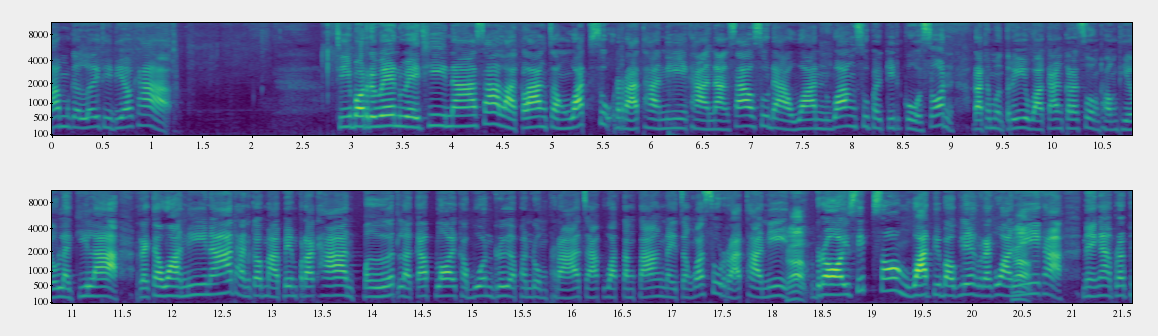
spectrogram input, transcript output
ล่ำกันเลยทีเดียวค่ะ ที่บริเวณเวทีหน้าซาลากลางจังหวัดสุราษฎร์ธานีค่ะ นางสาวสุดาวันว่างสุภกิจโกศลรัฐมนตรีว่าการกระทรวงท่องเที่ยวและกีฬาแรกแต่วันนี้นะท่านก็มาเป็นประธานเปิดและกับลอยขบวนเรือพนมพระจากวัดต่างๆ ในจังหวัดสุราษฎร์ธานีครับรอยซิบซ่องวัดพี่บอกเรียกแรกวันนี้ค่ะ ในงานประเพ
